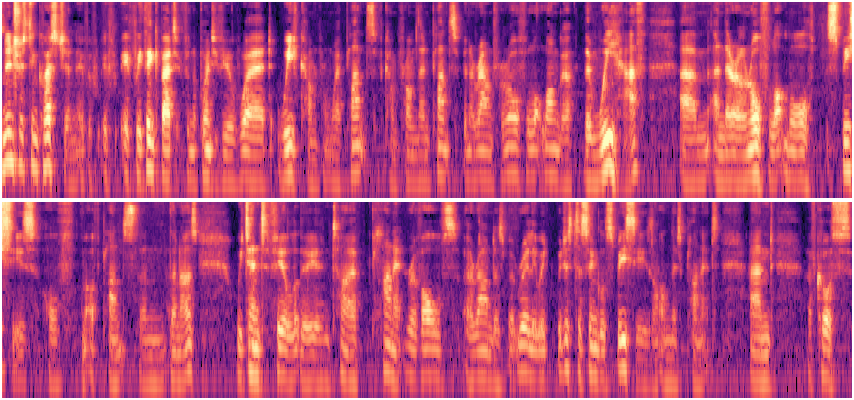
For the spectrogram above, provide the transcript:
It's an interesting question. If, if, if we think about it from the point of view of where we've come from, where plants have come from, then plants have been around for an awful lot longer than we have. Um, and there are an awful lot more species of, of plants than, than us. We tend to feel that the entire planet revolves around us, but really we're just a single species on this planet. And of course,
